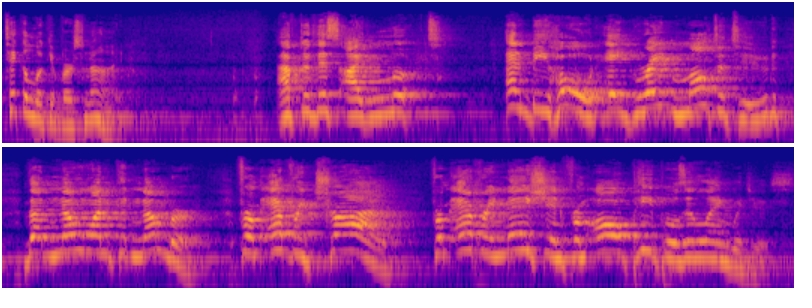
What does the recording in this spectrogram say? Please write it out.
Take a look at verse 9. After this, I looked and behold, a great multitude that no one could number, from every tribe, from every nation, from all peoples and languages.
